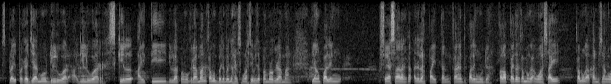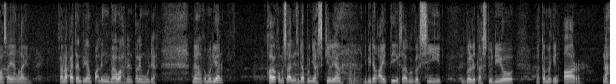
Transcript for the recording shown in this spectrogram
supply pekerjaanmu di luar di luar skill IT di luar pemrograman kamu benar-benar harus menguasai bahasa pemrograman. Yang paling saya sarankan adalah Python karena itu paling mudah. Kalau Python kamu nggak menguasai kamu nggak akan bisa menguasai yang lain. Karena Python itu yang paling bawah dan paling mudah. Nah kemudian kalau kamu saat ini sudah punya skill yang di bidang IT misalnya Google Sheet Google Data Studio atau mungkin R Nah,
